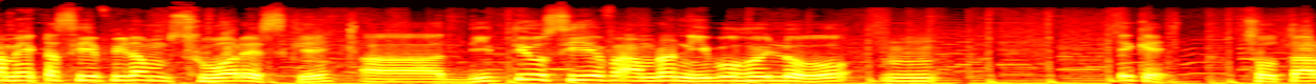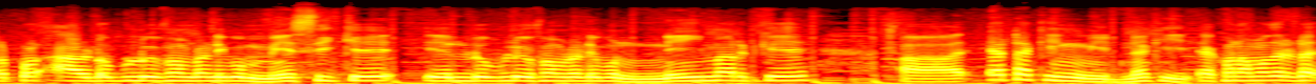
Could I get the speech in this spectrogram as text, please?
আমি একটা সিএফ নিলাম সুয়ারেজকে দ্বিতীয় সিএফ আমরা নিব হইল একে। সো তারপর আর ডব্লিউ ডব্লিউএফ আমরা নিব মেসিকে এল ডব্লিউ ডব্লিউএফ আমরা নিব নেইমারকে আর অ্যাটাকিং মিড নাকি? এখন আমাদের এটা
